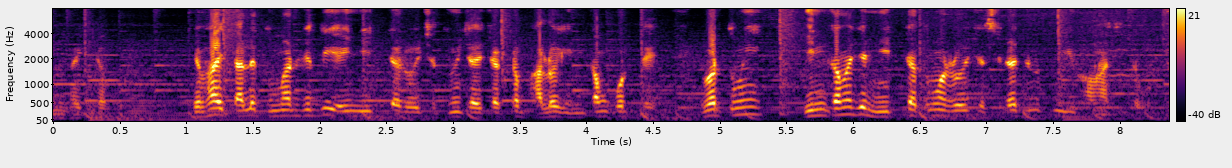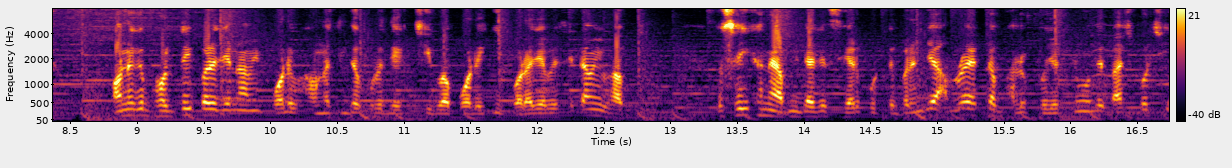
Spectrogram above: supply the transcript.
ইনভাইটটা করুন যে ভাই, তাহলে তোমার যদি এই নিডটা রয়েছে, তুমি চাইছো একটা ভালো ইনকাম করতে, এবার তুমি ইনকামের যে নিটটা তোমার রয়েছে, সেটার জন্য তুমি ভাবনা চিন্তা করছ? অনেকে বলতেই পারে যে, না, আমি পরে ভাবনা চিন্তা করে দেখছি বা পরে কি করা যাবে? সেটা আমি ভাবছি। তো সেইখানে আপনি তাকে শেয়ার করতে পারেন যে আমরা একটা ভালো প্রজেক্টের মধ্যে কাজ করছি।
